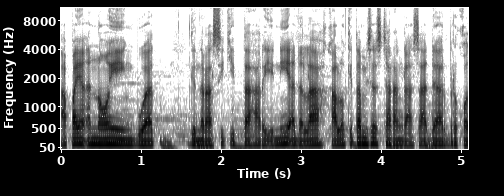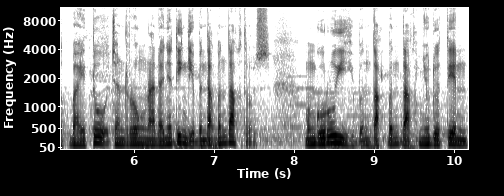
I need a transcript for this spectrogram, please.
apa yang annoying buat generasi kita hari ini adalah kalau kita misalnya secara nggak sadar berkhotbah itu cenderung nadanya tinggi, bentak-bentak terus, menggurui, bentak-bentak, nyudutin,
